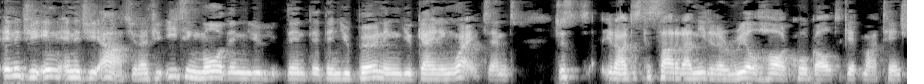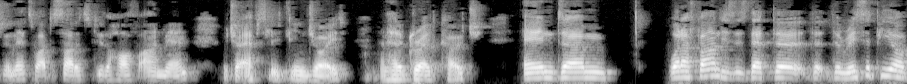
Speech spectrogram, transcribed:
energy in, energy out. You know, if you're eating more than you, than, than you're burning, you're gaining weight. And just, you know, I just decided I needed a real hardcore goal to get my attention. And that's why I decided to do the half Ironman, which I absolutely enjoyed and had a great coach. And, um, what I found is, is that the, the, the recipe of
